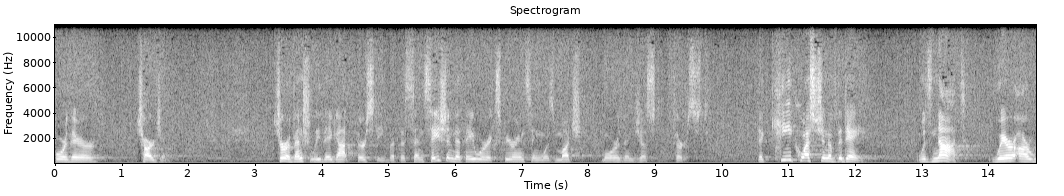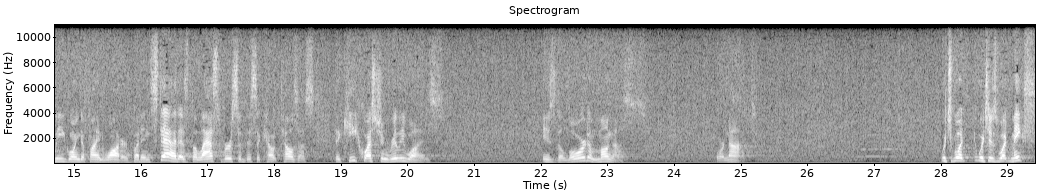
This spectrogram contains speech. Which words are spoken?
for their charging. Sure, eventually they got thirsty, but the sensation that they were experiencing was much more than just thirst. The key question of the day was not where are we going to find water, but instead, as the last verse of this account tells us, the key question really was is the Lord among us or not? Which, what, which is what makes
